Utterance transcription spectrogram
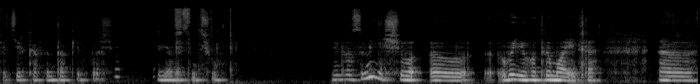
п'ятірка пентаклів прошу, я закінчу. Він розуміє, що е, ви його тримаєте. Е,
